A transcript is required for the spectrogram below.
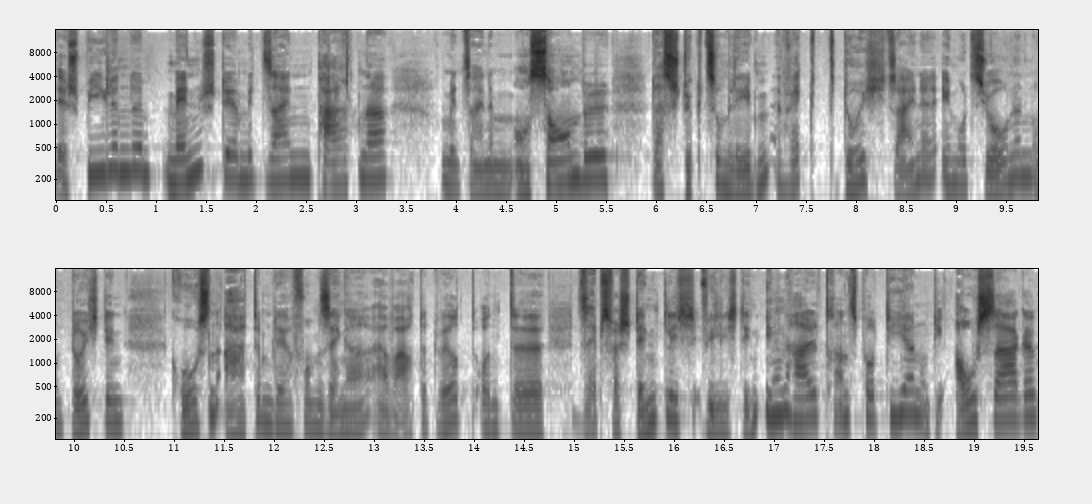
Der spielende Mensch, der mit seinem Partner, mit seinem Ensemble das Stück zum Leben erweckt durch seine Emotionen und durch den großen Atem, der vom Sänger erwartet wird. Und äh, selbstverständlich will ich den Inhalt transportieren und die Aussage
